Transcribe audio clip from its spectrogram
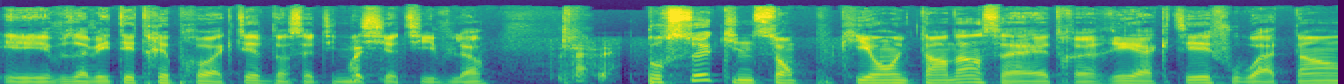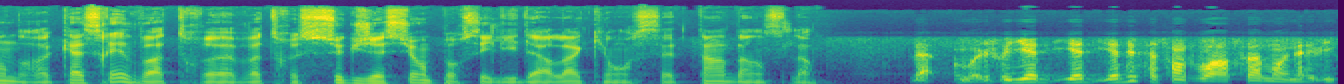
Et vous avez été très proactif dans cette initiative-là. Pour ceux qui, ne sont, qui ont une tendance à être réactifs ou attendre, quelle serait votre, votre suggestion pour ces leaders-là qui ont cette tendance-là? Ben, il, y a, il, y a, des façons de voir ça, à mon avis.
